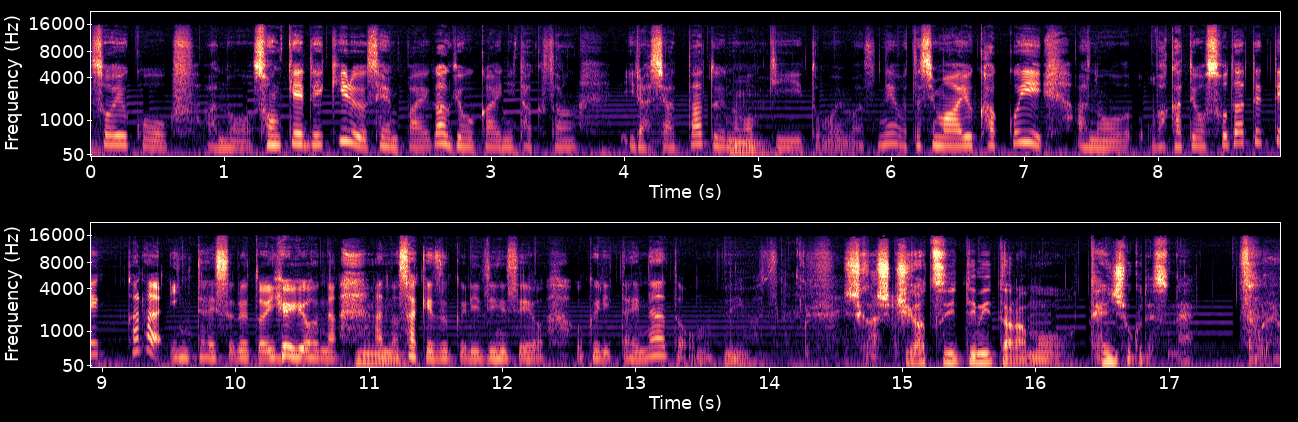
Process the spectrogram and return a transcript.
そういうこうあの尊敬できる先輩が業界にたくさんいらっしゃったというのが大きいと思いますね、うん、私もああいうかっこいいあの若手を育ててから引退するというような、うん、あの酒造り人生を送りたいなと思っています、うん、しかし気が付いてみたらもう転職ですね。それは、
